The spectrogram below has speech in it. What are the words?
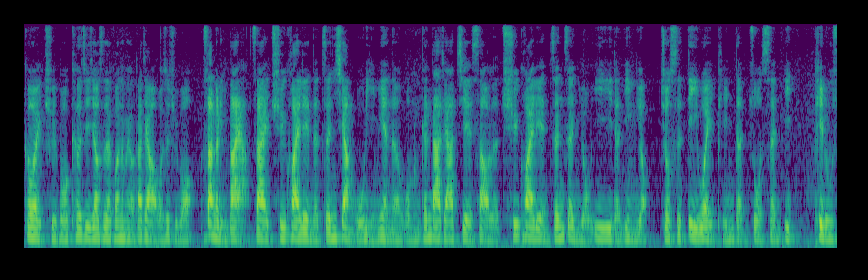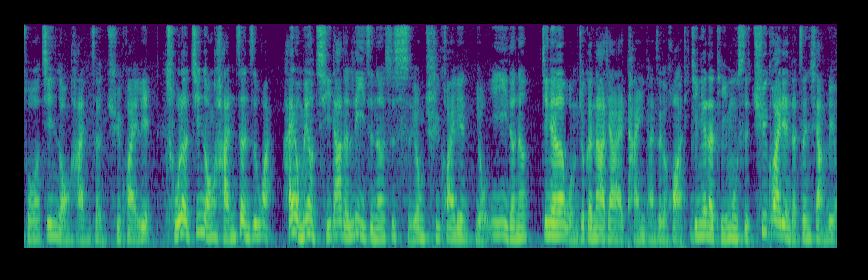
各位曲博科技教室的观众朋友，大家好，我是曲博。上个礼拜啊，在区块链的真相五里面呢，我们跟大家介绍了区块链真正有意义的应用，就是地位平等做生意。譬如说金融函证区块链，除了金融函证之外，还有没有其他的例子呢？是使用区块链有意义的呢？今天呢，我们就跟大家来谈一谈这个话题。今天的题目是区块链的真相六：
